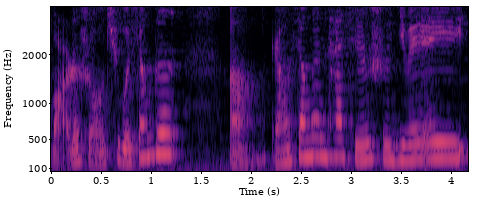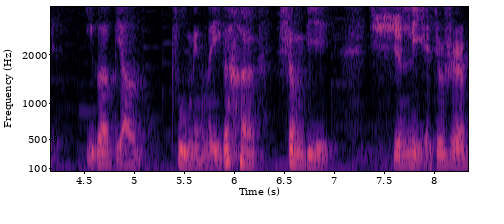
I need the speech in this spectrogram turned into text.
玩的时候，去过香根，啊，然后香根它其实是 EVA 一个比较著名的一个 圣地巡礼，就是，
